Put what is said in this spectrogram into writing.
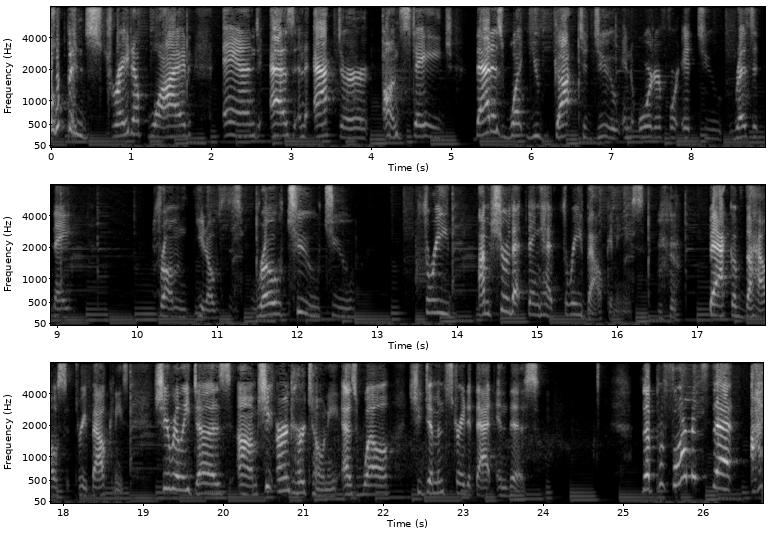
open straight up wide. And as an actor on stage, that is what you got to do in order for it to resonate from you know row two to three i'm sure that thing had three balconies. Back of the house three balconies. She really does um, she earned her tony as well. She demonstrated that in this. The performance that i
